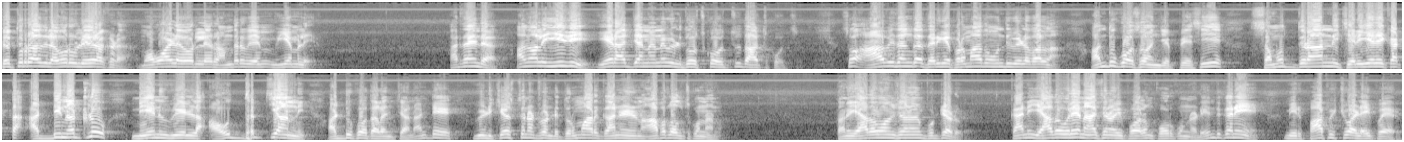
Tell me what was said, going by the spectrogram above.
శత్రురాజులు ఎవరు లేరు అక్కడ. మగవాళ్ళు ఎవరు లేరు? అందరూ ఏం వియ్యంలే అర్థమైందా? అందువల్ల ఇది ఏ రాజ్యాన్నైనా వీళ్ళు దోచుకోవచ్చు దాచుకోవచ్చు. సో ఆ విధంగా జరిగే ప్రమాదం ఉంది వీళ్ళ వలన. అందుకోసం అని చెప్పేసి సముద్రాన్ని చెరియలి కట్ట అడ్డినట్లు నేను వీళ్ళ ఔద్ధత్యాన్ని అడ్డుకోదలంచాను అంటే వీళ్ళు చేస్తున్నటువంటి దుర్మార్గాన్ని నేను ఆపదలుచుకున్నాను. తను యాదవ వంశంలో పుట్టాడు. కానీ యాదవులే నాశనం అయిపోవాలని కోరుకున్నాడు. ఎందుకని? మీరు పాపిష్టి వాళ్ళు అయిపోయారు.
